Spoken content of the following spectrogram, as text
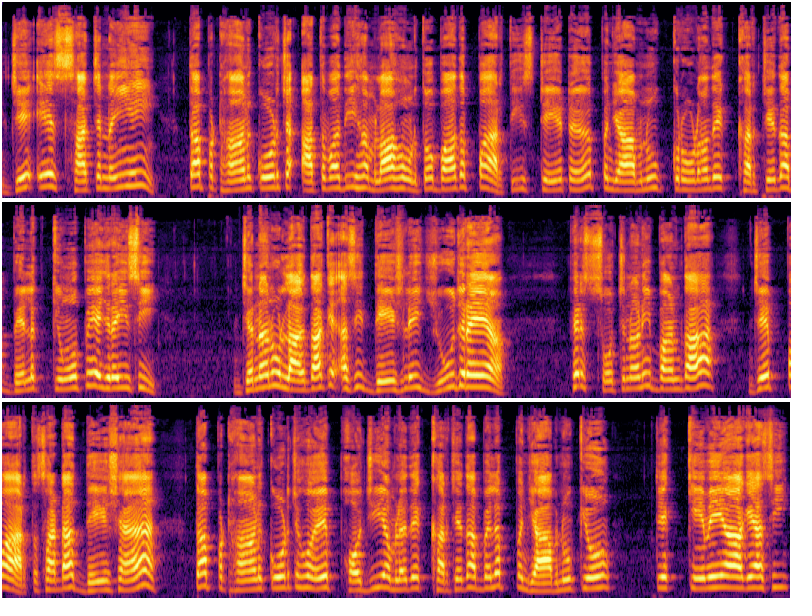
ਜੇ ਇਹ ਸੱਚ ਨਹੀਂ ਹੈ ਤਾਂ ਪਠਾਨਕੋਟ 'ਚ ਅੱਤਵਾਦੀ ਹਮਲਾ ਹੋਣ ਤੋਂ ਬਾਅਦ ਭਾਰਤੀ ਸਟੇਟ ਪੰਜਾਬ ਨੂੰ ਕਰੋੜਾਂ ਦੇ ਖਰਚੇ ਦਾ ਬਿੱਲ ਕਿਉਂ ਭੇਜ ਰਹੀ ਸੀ? ਜਿਨ੍ਹਾਂ ਨੂੰ ਲੱਗਦਾ ਕਿ ਅਸੀਂ ਦੇਸ਼ ਲਈ ਜੂਝ ਰਹੇ ਹਾਂ। ਫਿਰ ਸੋਚਣਾ ਨਹੀਂ ਬਣਦਾ, ਜੇ ਭਾਰਤ ਸਾਡਾ ਦੇਸ਼ ਹੈ, ਤਾਂ ਪਠਾਨਕੋਟ 'ਚ ਹੋਏ ਫੌਜੀ ਹਮਲੇ ਦੇ ਖਰਚੇ ਦਾ ਬਿੱਲ ਪੰਜਾਬ ਨੂੰ ਕਿਉਂ ਤੇ ਕਿਵੇਂ ਆ ਗਿਆ ਸੀ?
